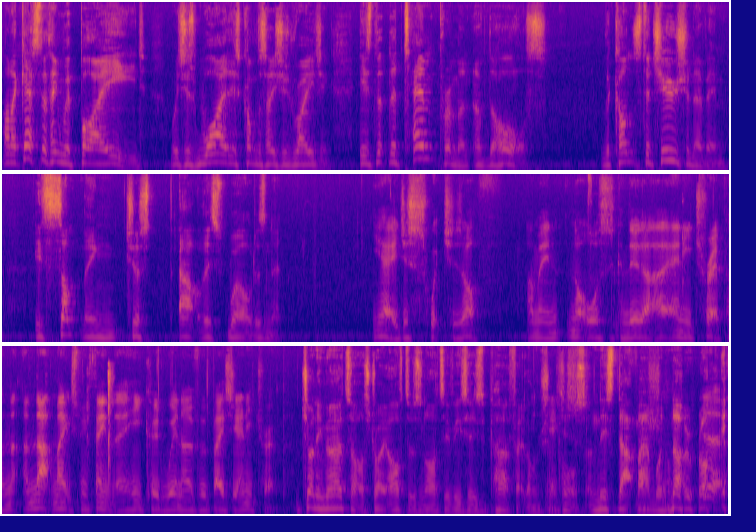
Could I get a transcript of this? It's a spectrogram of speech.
And I guess the thing with Baaeed, which is why this conversation is raging, is that the temperament of the horse, the constitution of him, is something just out of this world, isn't it? Yeah, he just switches off. I mean, not horses can do that at any trip, and, th- and that makes me think that he could win over basically any trip. Johnny Murtagh straight afterwards on RTV says he's a perfect long shot Yeah, horse, and this that man would know, Yeah. right?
